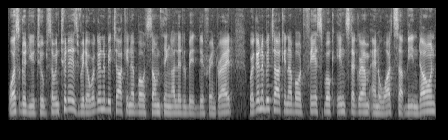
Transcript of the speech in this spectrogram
What's good YouTube? So in today's video, we're going to be talking about something a little bit different, right? We're going to be talking about Facebook, Instagram, and WhatsApp being down.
